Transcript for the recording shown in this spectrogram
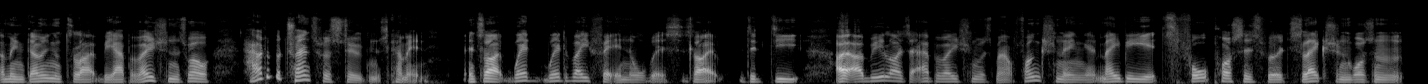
I mean, going into like the aberration as well. How do the transfer students come in? It's like where where do they fit in all this? It's like did the I, I realized that aberration was malfunctioning and maybe its thought process for its selection wasn't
